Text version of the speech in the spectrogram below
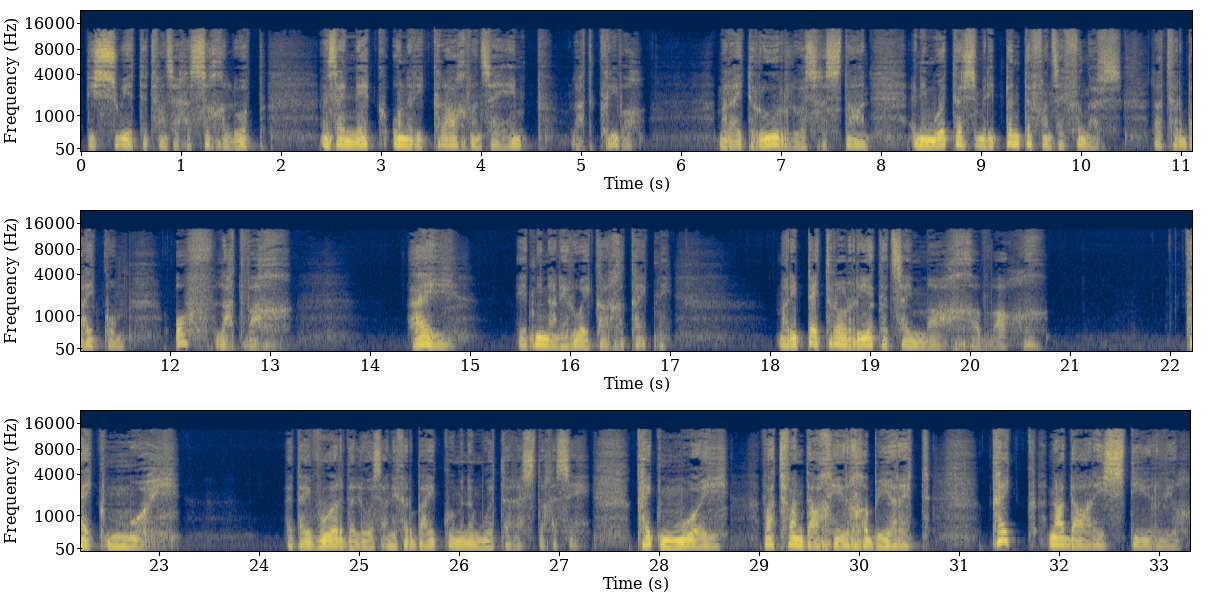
Die sweet het van sy gesig geloop en sy nek onder die kraag van sy hemp laat kriewel. Maar hy het roerloos gestaan en die motors met die punte van sy vingers laat verbykom of laat wag. Hy het nie na die rooi kar gekyk nie. Maar die petrolreuk het sy maag gewalg. Kyk mooi. Het hy woordeloos aan die verbykomende motoriste gesê. Kyk mooi wat vandag hier gebeur het. Kyk na daardie stuurwiel.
